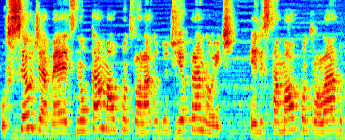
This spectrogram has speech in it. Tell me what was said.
o seu diabetes não está mal controlado do dia para noite. Ele está mal controlado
